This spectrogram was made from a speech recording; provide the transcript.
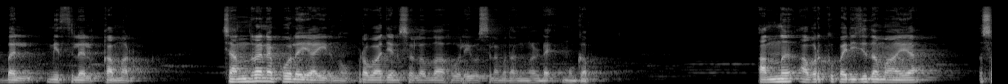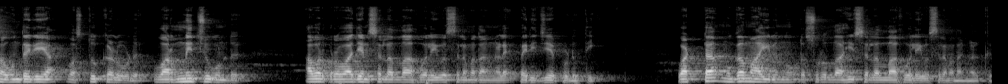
ബൽ മിസ്ലൽ ഖമർ. ചന്ദ്രനെ പോലെയായിരുന്നു പ്രവാചകൻ സല്ലാഹു അലൈഹി വസ്ലമ തങ്ങളുടെ മുഖം. അന്ന് അവർക്ക് പരിചിതമായ സൗന്ദര്യ വസ്തുക്കളോട് വർണിച്ചുകൊണ്ട് അവർ പ്രവാചകൻ സല്ലാഹു അലൈഹി വസ്ലമ തങ്ങളെ പരിചയപ്പെടുത്തി. വട്ട മുഖമായിരുന്നു റസൂലുള്ളാഹി സല്ലാഹു അലൈഹി വസ്ലമ തങ്ങൾക്ക്.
